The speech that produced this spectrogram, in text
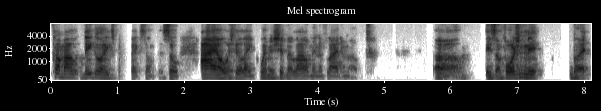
come out, they're going to expect something. So I always feel like women shouldn't allow men to fly them out. Um, it's unfortunate, but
